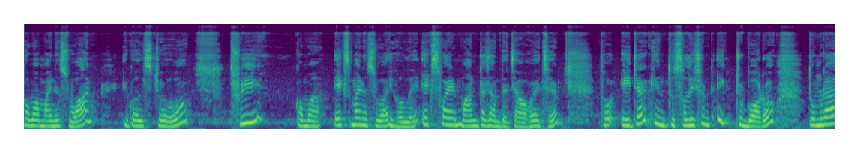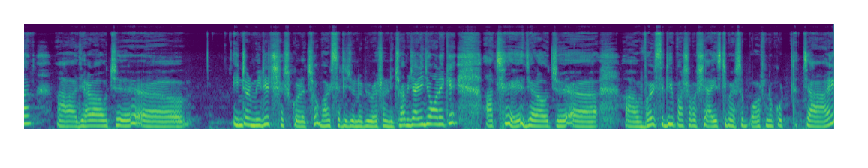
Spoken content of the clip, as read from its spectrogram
comma minus one equals to three comma x minus y হলে এক্স ওয়াইয়ের মানটা জানতে চাওয়া হয়েছে। তো এইটার কিন্তু সলিউশনটা একটু বড়। তোমরা যারা হচ্ছে ইন্টারমিডিয়েট শেষ করেছ ভার্সিটির জন্য প্রিপারেশন নিচ্ছ। আমি জানি যে অনেকে আছে যারা হচ্ছে ভার্সিটির পাশাপাশি আইএসটি ম্যাথসে পড়াশোনা করতে চায়,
